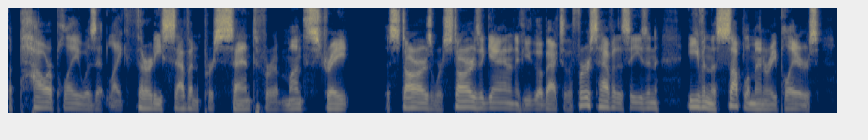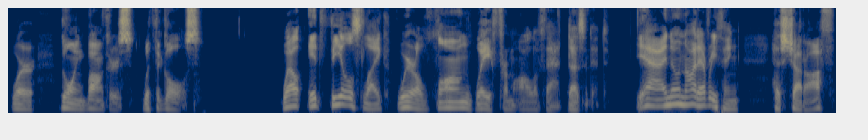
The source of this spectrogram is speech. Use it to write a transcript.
The power play was at like 37% for a month straight. The stars were stars again. And if you go back to the first half of the season, even the supplementary players were going bonkers with the goals. Well, it feels like we're a long way from all of that, doesn't it? Yeah, I know not everything has shut off.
